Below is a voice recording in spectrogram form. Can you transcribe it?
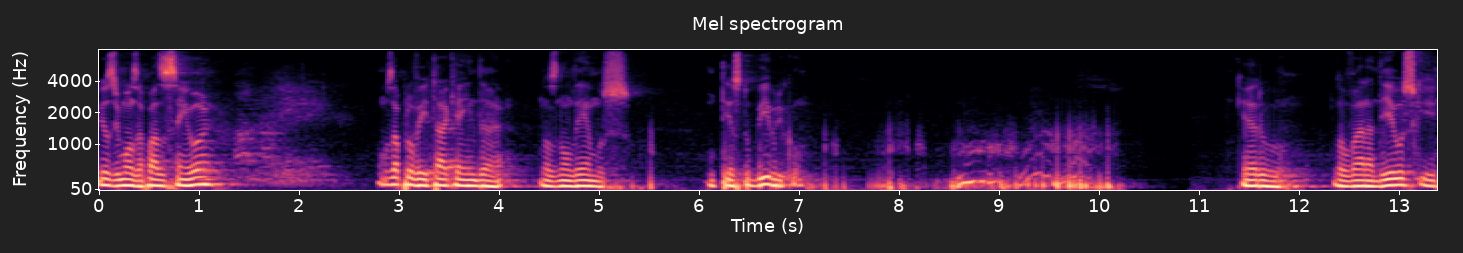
Meus irmãos, a paz do Senhor. Vamos aproveitar que ainda nós não lemos um texto bíblico. Quero louvar a Deus que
